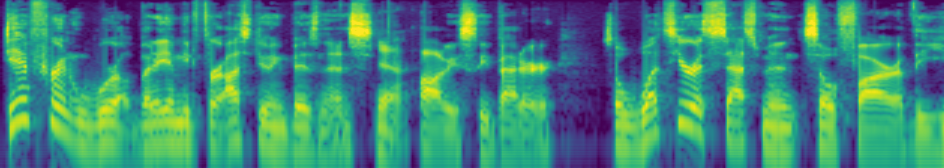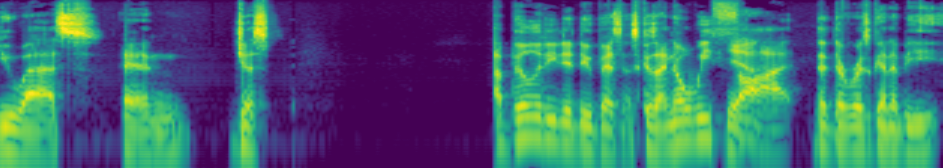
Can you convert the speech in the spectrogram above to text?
different world. But I mean, for us doing business, Yeah. obviously better. So, what's your assessment so far of the U.S. and just ability to do business? Because I know we Yeah. thought that there was going to be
